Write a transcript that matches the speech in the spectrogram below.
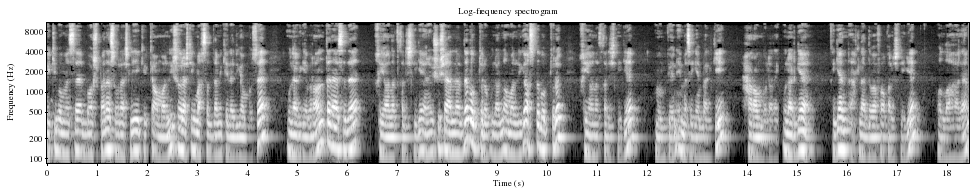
yoki bo'lmasa boshpana so'rashlik yoki omonlik so'rashlik maqsadidami keladigan bo'lsa ularga bironta narsada xiyonat qilishligi ya'ni shu shaharlarda bo'lib turib ularni omonligi ostida bo'lib turib xiyonat qilishligi mumkin emas ekan balki harom bo'lar ekan. Ularga qilgan ahdlarida vafo qilishligi allohu alam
